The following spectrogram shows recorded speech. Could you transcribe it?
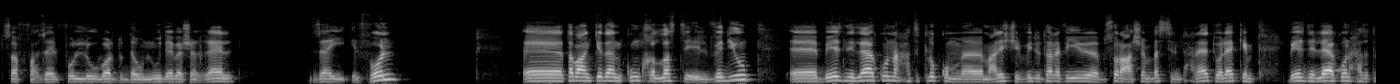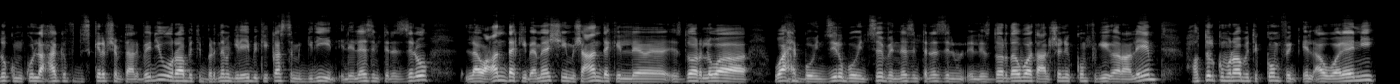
تصفح زي الفل وبرضو ال download هيبقى شغال زي الفل. آه طبعا كده نكون خلصت الفيديو. بإذن الله أكون حاطط لكم آه معلش الفيديو طالع فيه بسرعة عشان بس الامتحانات ولكن بإذن الله أكون حاطط لكم كل حاجة في ال description بتاع الفيديو ورابط البرنامج ال APK Custom الجديد اللي لازم تنزله. لو عندك يبقى ماشي مش عندك الاصدار اللي هو 1.0.7 لازم تنزل الإصدار دوت علشان ال config يقرأ عليه. هحط لكم رابط ال config الأولاني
